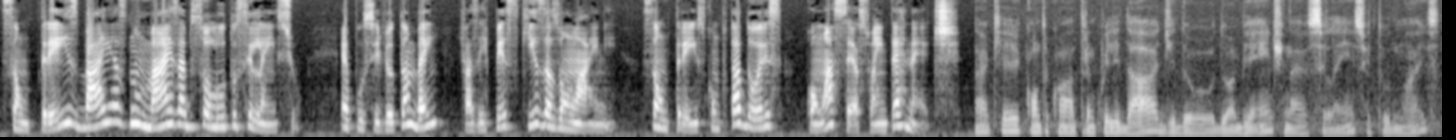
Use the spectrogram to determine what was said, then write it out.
São três baias no mais absoluto silêncio. É possível também fazer pesquisas online. São três computadores com acesso à internet. Aqui conta com a tranquilidade do, do ambiente, né, o silêncio e tudo mais.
